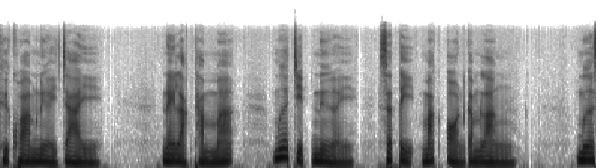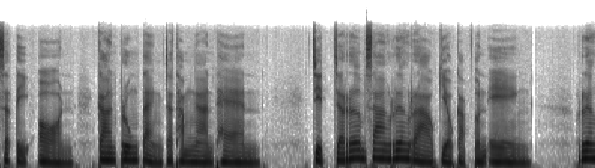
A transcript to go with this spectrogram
คือความเหนื่อยใจ ในหลักธรรมะ เมื่อจิตเหนื่อย สติมักอ่อนกำลัง เมื่อสติอ่อน การปรุงแต่งจะทำงานแทน จิตจะเริ่มสร้างเรื่องราวเกี่ยวกับตนเอง เรื่อง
